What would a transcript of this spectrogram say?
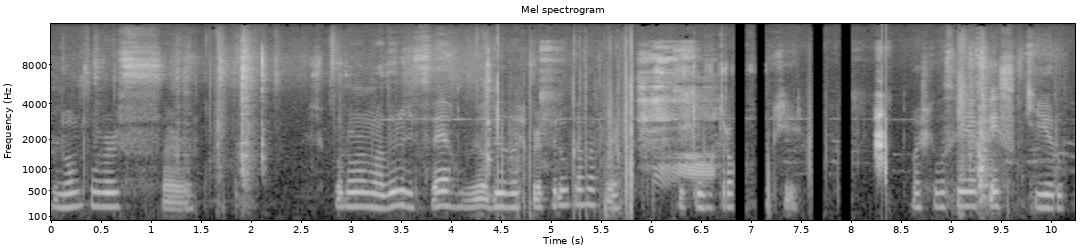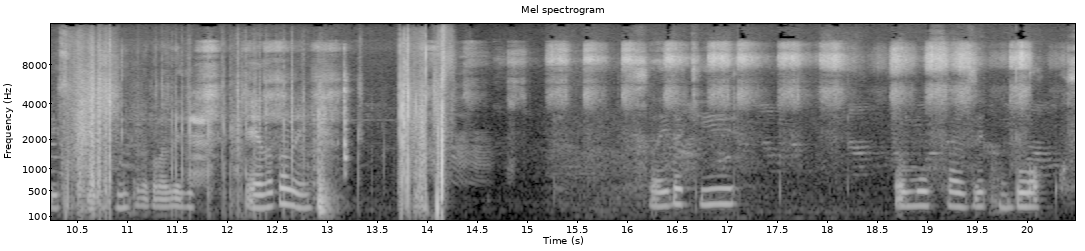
Vamos conversar. Por uma armadura de ferro, meu Deus, eu prefiro o caça-ferro. E tudo, troca o quê? Acho que você é pesqueiro, pesqueiro. Nem sei a palavra é, é exatamente. Sair daqui. Vamos fazer blocos.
